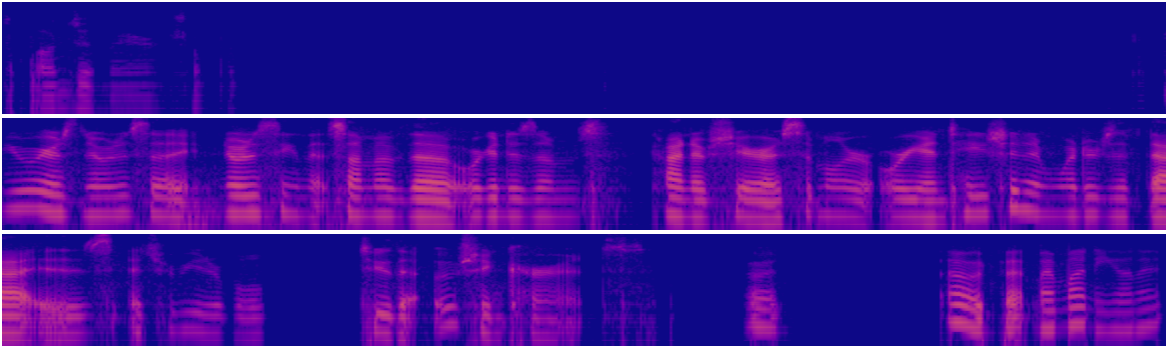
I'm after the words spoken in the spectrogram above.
Sponge in there or something. Viewers notice that, noticing that some of the organisms kind of share a similar orientation and wonders if that is attributable to the ocean currents. I would bet my money on it.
